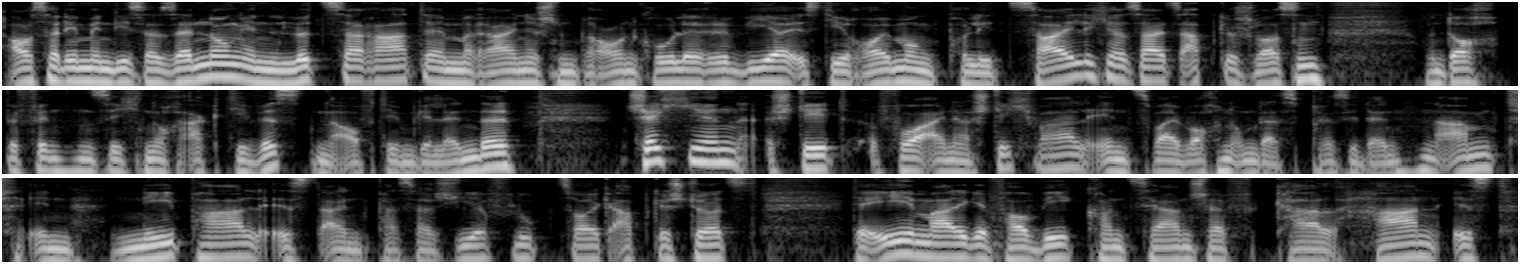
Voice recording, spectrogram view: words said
Außerdem in dieser Sendung in Lützerath im rheinischen Braunkohlerevier ist die Räumung polizeilicherseits abgeschlossen und doch befinden sich noch Aktivisten auf dem Gelände. Tschechien steht vor einer Stichwahl in zwei Wochen um das Präsidentenamt. In Nepal ist ein Passagierflugzeug abgestürzt. Der ehemalige VW-Konzernchef Karl Hahn ist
